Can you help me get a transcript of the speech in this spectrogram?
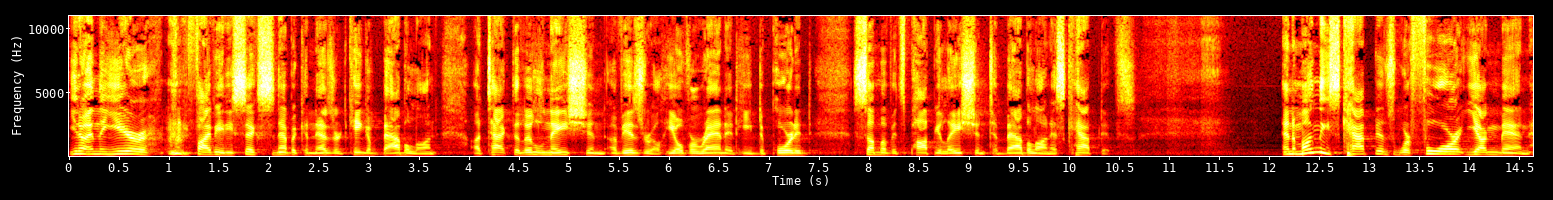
You know, in the year 586, Nebuchadnezzar, king of Babylon, attacked the little nation of Israel. He overran it. He deported some of its population to Babylon as captives. And among these captives were four young men.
